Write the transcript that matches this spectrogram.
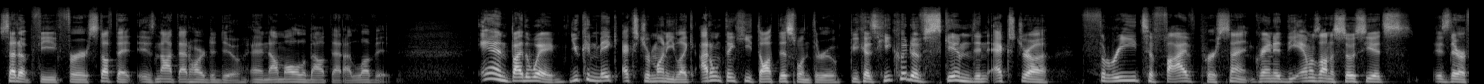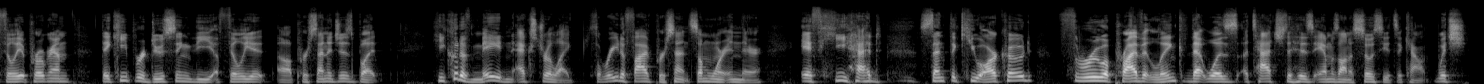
setup fee for stuff that is not that hard to do and I'm all about that. I love it. And by the way, you can make extra money. Like I don't think he thought this one through because he could have skimmed an extra 3 to 5%. Granted, the Amazon Associates is their affiliate program they keep reducing the affiliate uh, percentages, but he could have made an extra like three to five percent somewhere in there if he had sent the QR code through a private link that was attached to his Amazon Associates account, which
